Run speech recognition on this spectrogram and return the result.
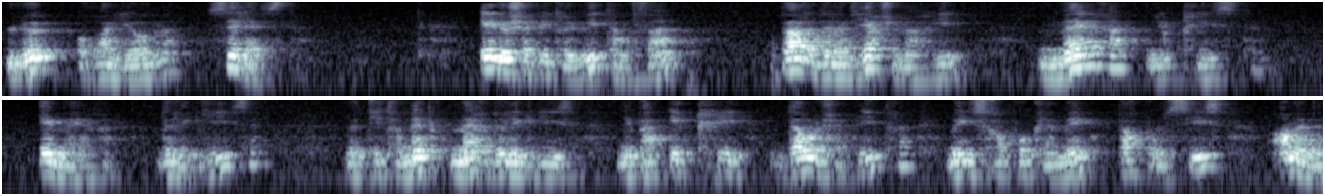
le royaume céleste. Et le chapitre 8, enfin, parle de la Vierge Marie, mère du Christ et mère de l'Église. Le titre mère de l'Église n'est pas écrit dans le chapitre, mais il sera proclamé par Paul VI en même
